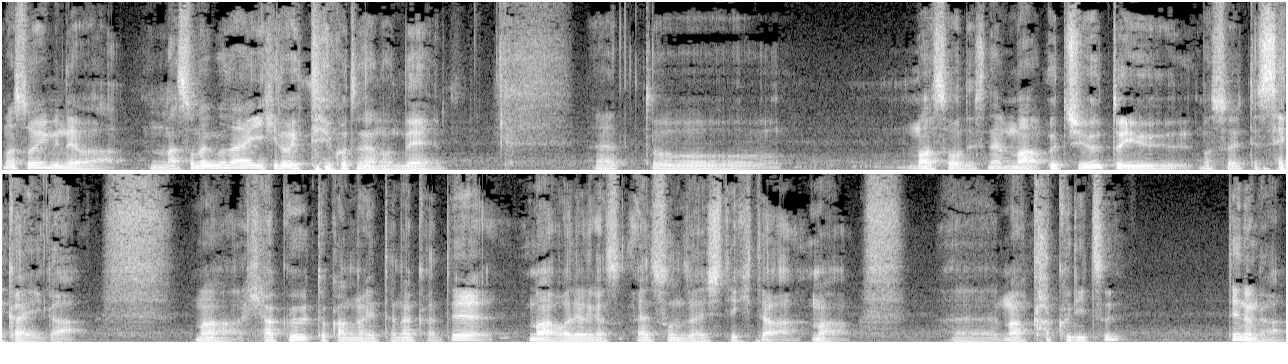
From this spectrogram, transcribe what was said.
まあ、そういう意味では、まあ、そのぐらい広いっていうことなのでえっとまあそうですね。まあ宇宙という、まあ、そういった世界がまあ、100と考えた中で、まあ、我々が存在してきた、まあえー、まあ確率っていうのが、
